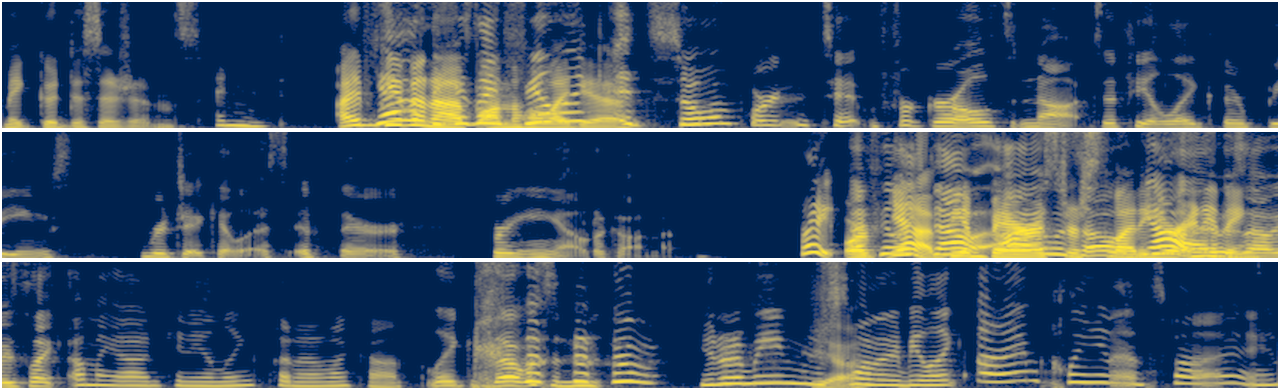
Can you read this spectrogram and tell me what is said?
make good decisions. and I've yeah, given up because I on the feel whole like idea. It's so important to, for girls not to feel like they're being ridiculous if they're bringing out a condom. Right. Or yeah, like be embarrassed or slutty yeah, or I anything. was always like, oh my god, can you like put on a con? Like that was, n- you know what I mean? You just Yeah. wanted to be like, I'm clean, it's fine.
